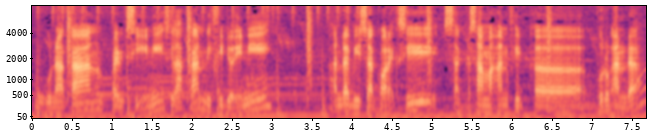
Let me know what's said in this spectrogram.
menggunakan prediksi ini silahkan di video ini. Anda bisa koreksi kesamaan uh, burung Anda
